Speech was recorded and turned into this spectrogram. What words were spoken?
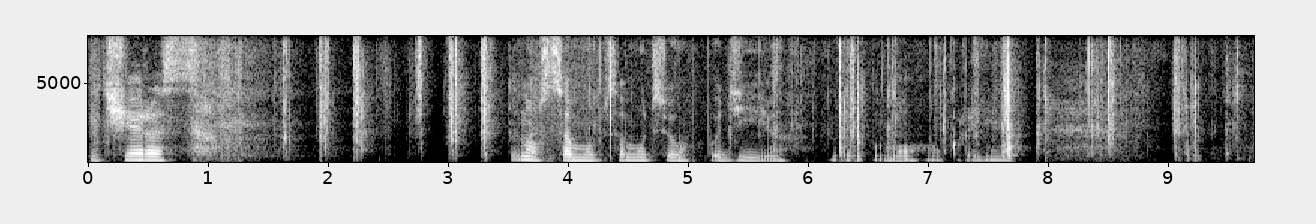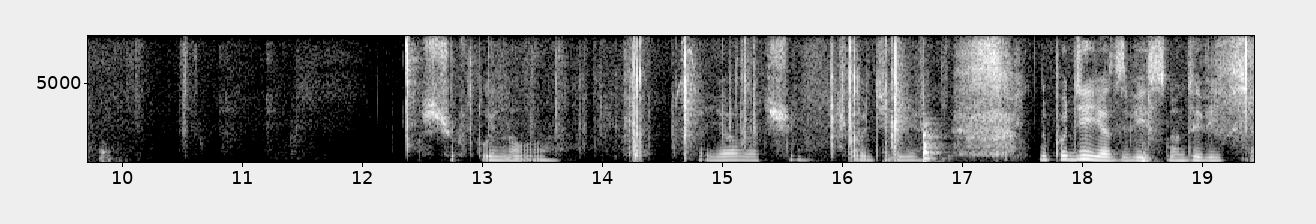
І через ну, саму, саму цю подію допомога Україні. Що вплинуло заява чи подія? Ну, подія, звісно, дивіться.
